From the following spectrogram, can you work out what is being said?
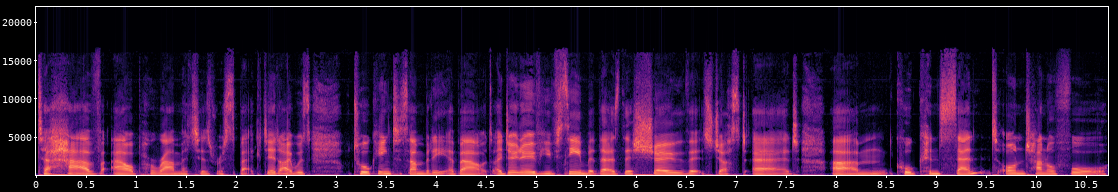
to have our parameters respected. I was talking to somebody about i don't know if you've seen but there's this show that's just aired um, called consent on channel 4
